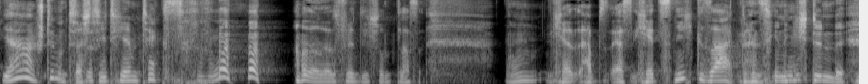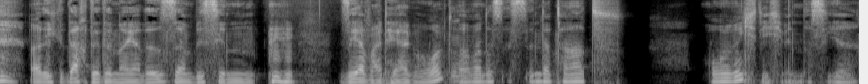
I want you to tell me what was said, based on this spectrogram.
Ja, stimmt. Und das, Das- steht hier im Text. also das finde ich schon klasse. Hm, Ich habe erst, ich hätte es nicht gesagt, wenn es hier nicht stünde, weil ich gedacht hätte, naja, das ist ja ein bisschen sehr weit hergeholt, aber das ist in der Tat wohl richtig, wenn das hier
